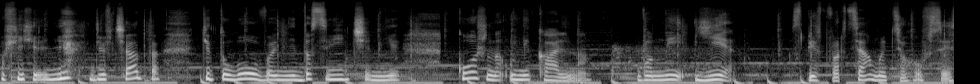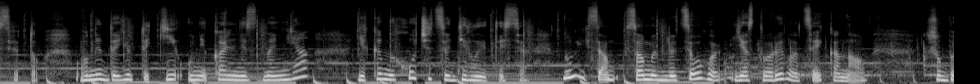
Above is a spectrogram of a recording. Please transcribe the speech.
офігенні дівчата, титуловані, досвідчені. Кожна унікальна. Вони є співтворцями цього всесвіту. Вони дають такі унікальні знання, якими хочеться ділитися. Ну і сам, саме для цього я створила цей канал, щоб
